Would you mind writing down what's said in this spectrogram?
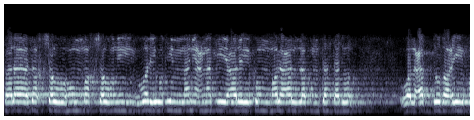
فلا تخشوهم واخشوني ولأتم نعمتي عليكم ولعلكم تهتدون. والعبد ضعيف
